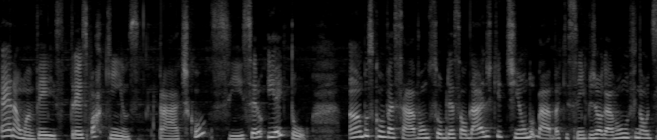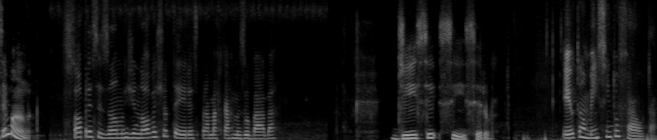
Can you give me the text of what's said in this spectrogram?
Era uma vez três porquinhos, Prático, Cícero e Heitor. Ambos conversavam sobre a saudade que tinham do Baba, que sempre jogavam no final de semana. Só precisamos de novas chuteiras para marcarmos o Baba, disse Cícero. Eu também sinto falta,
